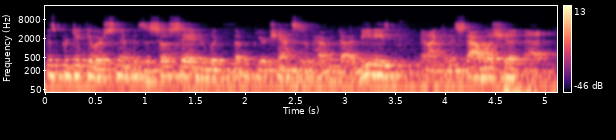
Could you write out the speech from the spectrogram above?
this particular SNP is associated with the, your chances of having diabetes, and I can establish it at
